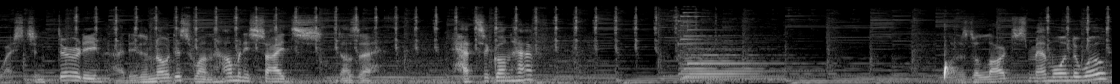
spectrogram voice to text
Question 30. I didn't know this one. How many sides does a hexagon have? the largest mammal in the world.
